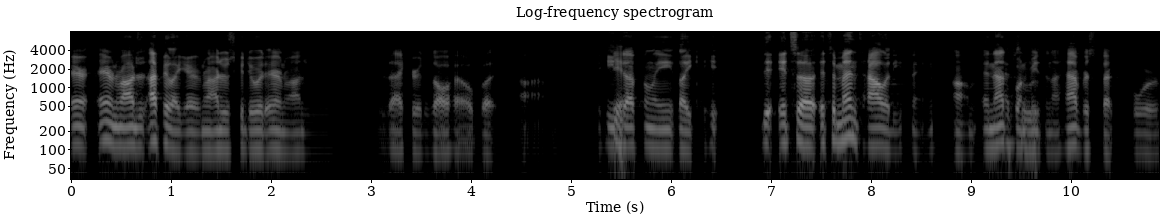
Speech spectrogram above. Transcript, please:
Aaron, Aaron Rodgers. I feel like Aaron Rodgers could do it. Aaron Rodgers is, is accurate as all hell, but um, he Yeah. definitely like he, it's a it's a mentality thing. Um, and that's one reason I have respect for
